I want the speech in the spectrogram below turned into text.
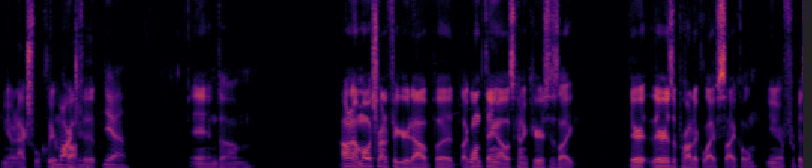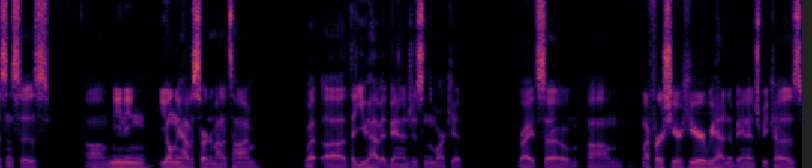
you know an actual clear Margin. profit. Yeah. And um, I don't know. I'm always trying to figure it out. But like one thing I was kind of curious is like there there is a product life cycle, you know, for businesses, um, meaning you only have a certain amount of time uh, that you have advantages in the market, right? So um, my first year here, we had an advantage because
